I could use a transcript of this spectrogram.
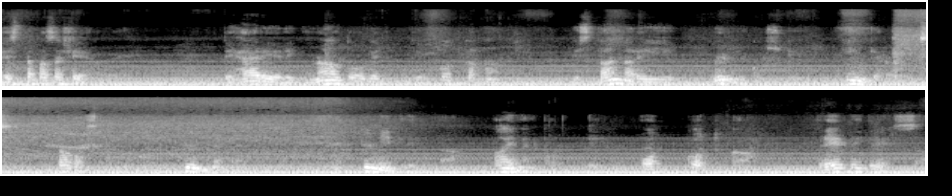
bästa passagerare. Det här är regionaltåget till Kotkahamn. Vi stannar i Myllykoski, Inkeroinen, Tavasti, Kymmenen, Kyminlinna, Paimenportti och Kotka. Trevlig resa.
